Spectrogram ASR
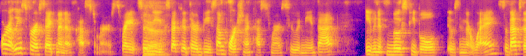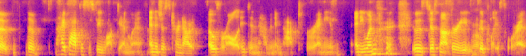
Or at least for a segment of customers, right? So yeah. we expected there would be some portion of customers who would need that, even if most people it was in their way. So that's the the hypothesis we walked in with, and it just turned out overall it didn't have an impact for any anyone. it was just not very wow. good place for it.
